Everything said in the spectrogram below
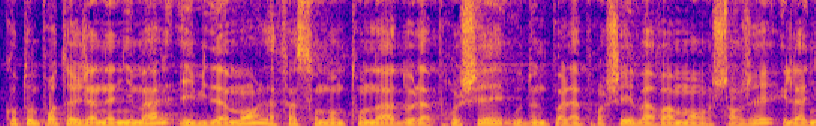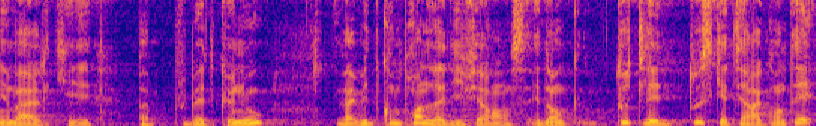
quand on protège un animal, évidemment, la façon dont on a de l'approcher ou de ne pas l'approcher va vraiment changer. Et l'animal, qui est pas plus bête que nous, il va vite comprendre la différence. Et donc, tout ce qui a été raconté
